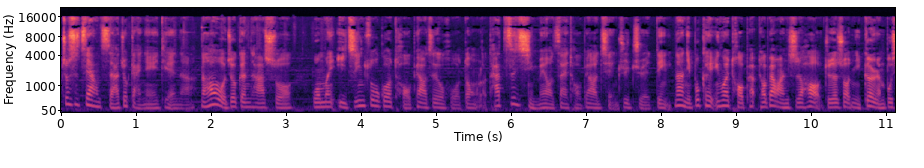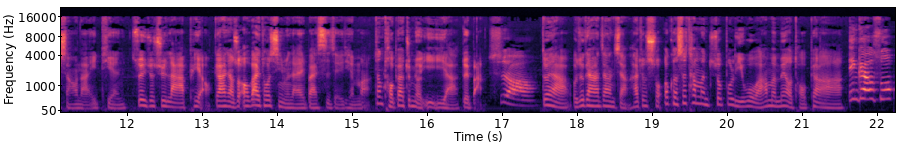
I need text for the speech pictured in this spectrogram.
就是这样子啊，就改那一天啊。然后我就跟他说。我们已经做过投票这个活动了，他自己没有在投票前去决定。那你不可以因为投票投票完之后，觉得说你个人不想要哪一天，所以就去拉票，跟他讲说哦，拜托请你们来礼拜四这一天嘛，这样投票就没有意义啊，对吧？是啊，对啊，我就跟他这样讲，他就说哦，可是他们就不理我啊，他们没有投票啊。说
